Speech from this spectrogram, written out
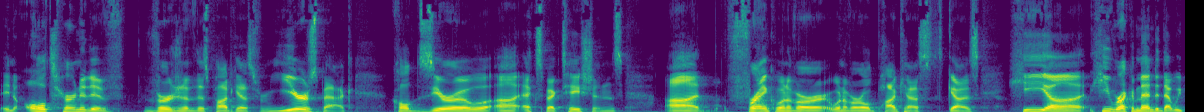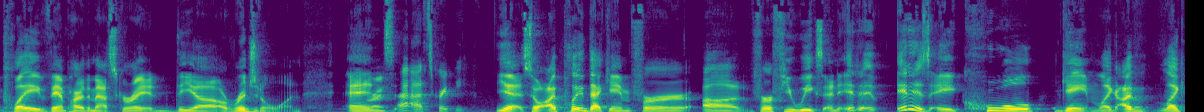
an alternative version of this podcast from years back called Zero uh Expectations, uh Frank, one of our one of our old podcast guys, he uh he recommended that we play Vampire the Masquerade, the uh original one. And Right. ah, that's creepy. Yeah, so I played that game for uh for a few weeks and it it is a cool game. Like I've like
